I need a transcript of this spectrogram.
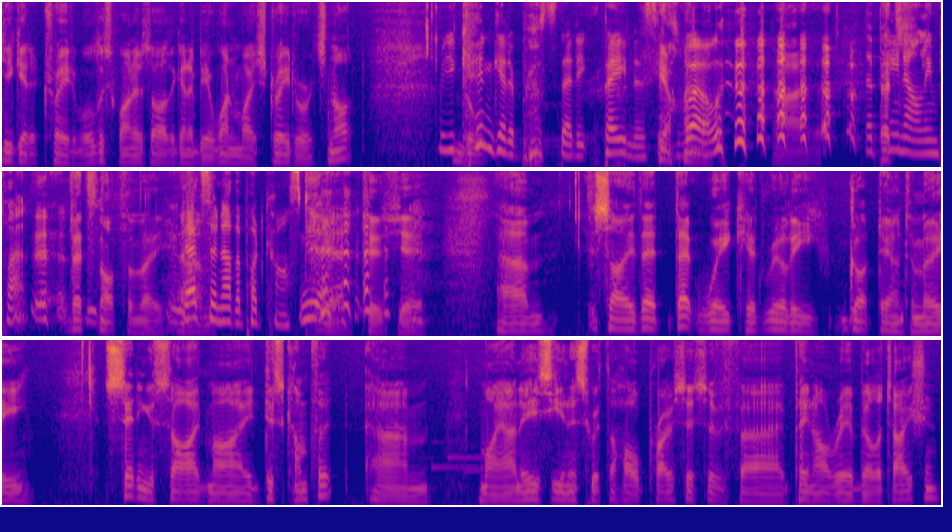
you get it treated. Well, this one is either going to be a one-way street or it's not. Well, you The- can get a prosthetic penis Yeah, as I well. No, the penile implant. that's not for me. That's Um, another podcast. yeah, it is. Yeah. Um, so that that week, it really got down to me setting aside my discomfort, um, my uneasiness with the whole process of uh, penile rehabilitation,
